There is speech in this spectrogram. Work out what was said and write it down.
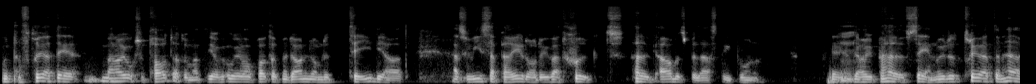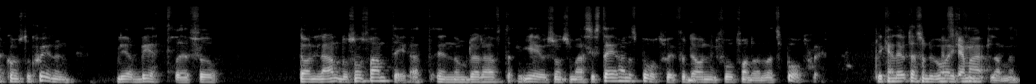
och därför tror jag att det, man har ju också pratat om att, och jag har pratat med Daniel om det tidigare, att alltså vissa perioder har det ju varit sjukt hög arbetsbelastning på honom. Eh, Mm. Det har ju behövts sen och då tror jag att den här konstruktionen blir bättre för Daniel Anderssons framtid att, än om du hade haft Georgsson som assisterande sportchef och Daniel fortfarande hade varit sportchef. Det kan låta som det var i titlar men,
